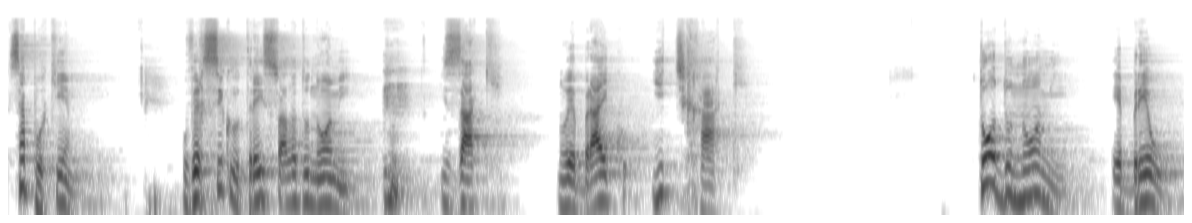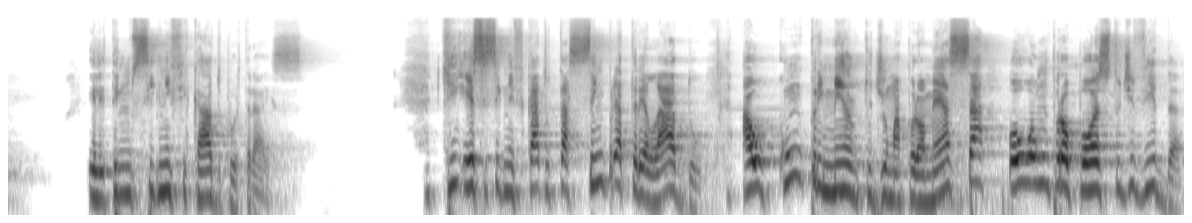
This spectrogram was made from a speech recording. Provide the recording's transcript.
Sabe por quê? O versículo 3 fala do nome Isaac, no hebraico Yitzhak. Todo nome hebreu, ele tem um significado por trás. Que esse significado está sempre atrelado ao cumprimento de uma promessa ou a um propósito de vida.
